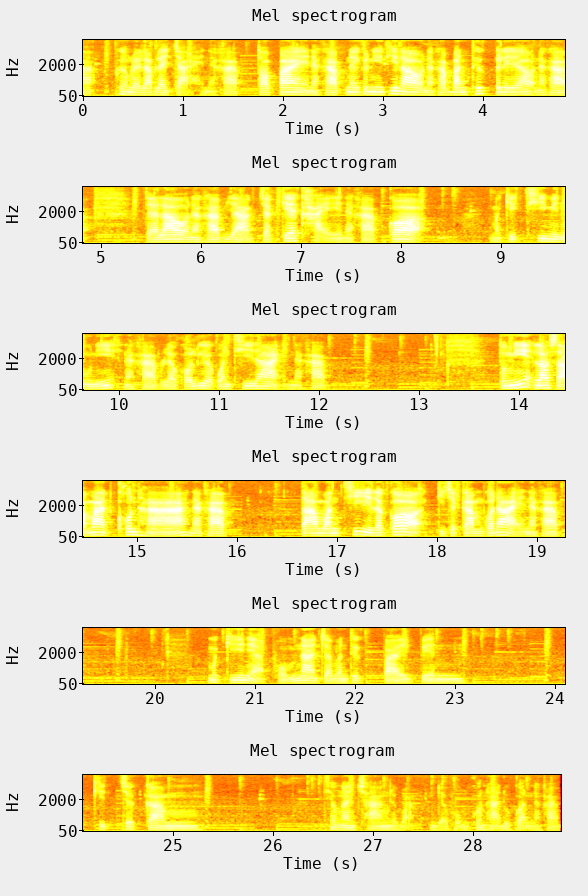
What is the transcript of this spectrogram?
าเพิ่มรายรับรายจ่ายนะครับ ต่อไปนะครับ ในกรณีที่เรานะครับบันทึกไปแล้วนะครับ แต่เรานะครับอยากจะแก้ไขนะครับ ก็มาคลิกที่เมนูนี้นะครับ แล้วก็เลือกวันที่ได้นะครับ ตรงนี้เราสามารถค้นหานะครับ ตามวันที่แล้วก็กิจกรรมก็ได้นะครับ เมื่อกี้เนี่ยผมน่าจะบันทึกไปเป็นกิจกรรมเที่ยวงานช้างหรือเปล่าเดี๋ยวผมค้นหาดูก่อนนะครับ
